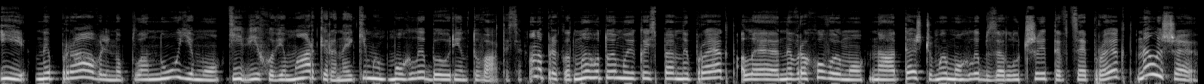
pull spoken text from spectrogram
і неправильно плануємо ті віхові маркери, на які ми могли би орієнтуватися. Ну, наприклад, ми готуємо якийсь певний проект, але не враховуємо на те, що ми могли б залучити в цей проект не лише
